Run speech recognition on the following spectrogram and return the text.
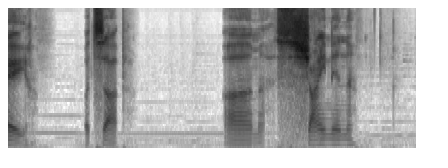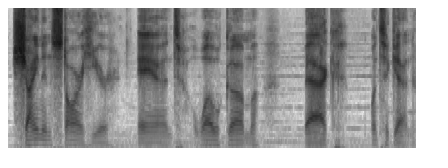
Hey, what's up? Um, Shining, Shining Star here, and welcome back once again.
